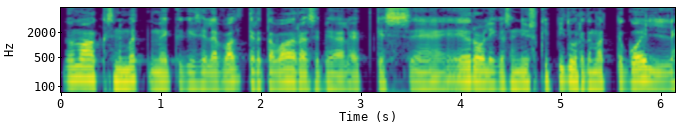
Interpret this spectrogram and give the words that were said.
No ma hakkasin mõtlema ikkagi selle Valter Tavarase peale, et kes Euroliigas on justkui pidurdamatu koll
